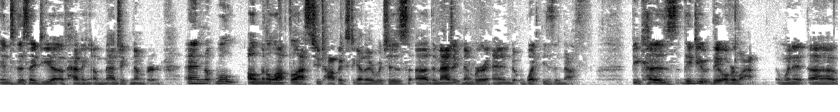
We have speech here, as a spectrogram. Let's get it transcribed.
into this idea of having a magic number. And we'll I'm gonna lop the last two topics together, which is uh, the magic number and what is enough, because they do they overlap when it uh,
